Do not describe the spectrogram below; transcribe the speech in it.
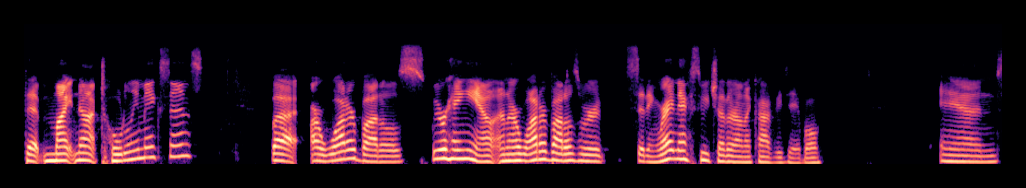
that might not totally make sense, but our water bottles, we were hanging out and our water bottles were sitting right next to each other on the coffee table. And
